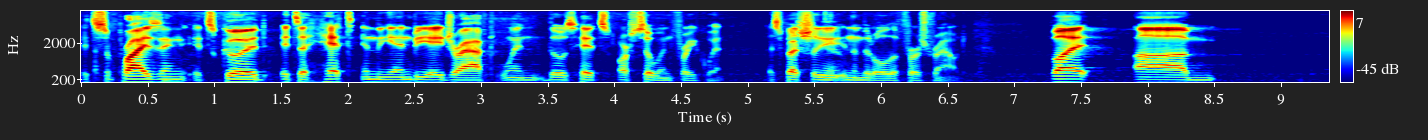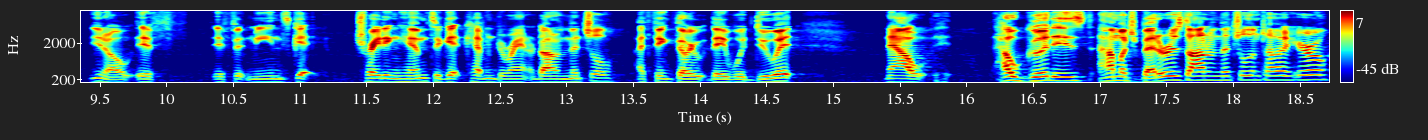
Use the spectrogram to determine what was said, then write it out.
It's surprising. It's good. It's a hit in the NBA draft when those hits are so infrequent, especially yeah. in the middle of the first round. But um, you know, if if it means get trading him to get Kevin Durant or Donovan Mitchell, I think they they would do it. Now, how good is how much better is Donovan Mitchell than Tyler Herro?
